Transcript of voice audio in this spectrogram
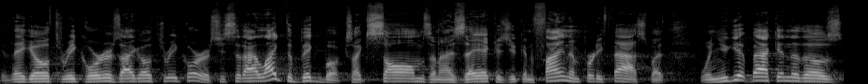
If they go three quarters, I go three quarters. She said, I like the big books like Psalms and Isaiah because you can find them pretty fast. But when you get back into those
